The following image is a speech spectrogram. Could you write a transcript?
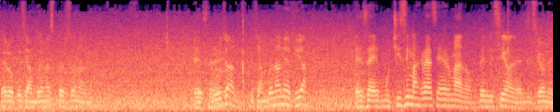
pero que sean buenas personas, ¿no? que fluyan, que sean buena energía. Esa es. Muchísimas gracias, hermano. Bendiciones. Bendiciones.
